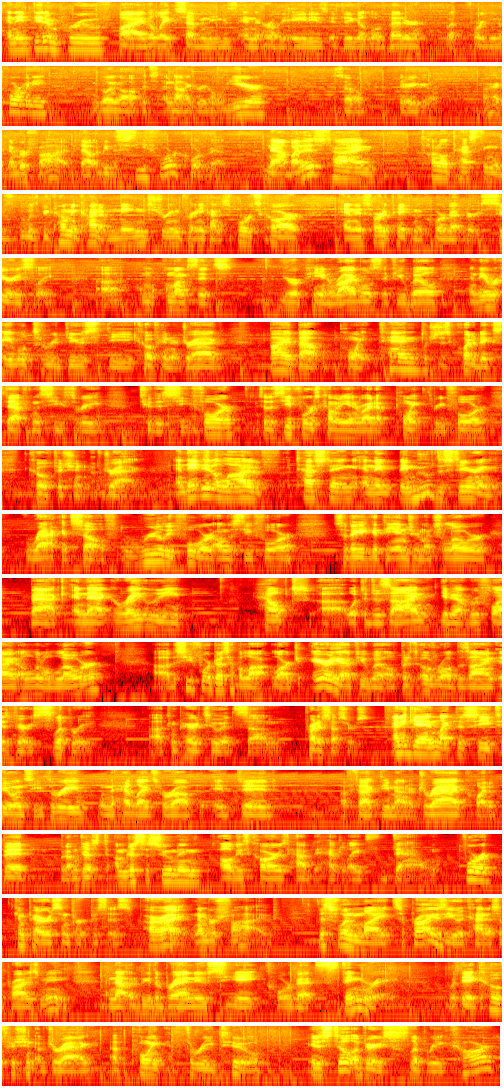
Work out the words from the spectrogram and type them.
and it did improve by the late 70s and the early 80s. It did get a little better, but for uniformity, going off its inaugural year. So there you go. All right, number five, that would be the C4 Corvette. Now, by this time, tunnel testing was, was becoming kind of mainstream for any kind of sports car, and they started taking the Corvette very seriously uh, amongst its European rivals, if you will, and they were able to reduce the coefficient of drag by about 0.10, which is quite a big step from the C3 to the C4. So the C4 is coming in right at 0.34 coefficient of drag. And they did a lot of testing and they, they moved the steering rack itself really forward on the C4 so they could get the engine much lower back and that greatly helped uh, with the design, getting that roof line a little lower. Uh, the C4 does have a lot large area, if you will, but its overall design is very slippery uh, compared to its um, predecessors. And again, like the C2 and C3, when the headlights were up, it did affect the amount of drag quite a bit. But I'm just I'm just assuming all these cars have the headlights down for comparison purposes. All right, number five. This one might surprise you, it kind of surprised me, and that would be the brand new C8 Corvette Stingray with a coefficient of drag of 0.32. It is still a very slippery car,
